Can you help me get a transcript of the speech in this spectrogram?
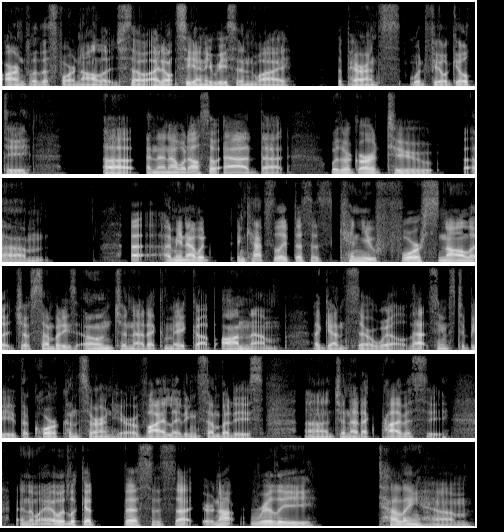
armed with this foreknowledge. So I don't see any reason why the parents would feel guilty. Uh, and then I would also add that with regard to, um, uh, I mean, I would encapsulate this as can you force knowledge of somebody's own genetic makeup on them against their will? That seems to be the core concern here of violating somebody's uh, genetic privacy. And the way I would look at this is that you're not really telling him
